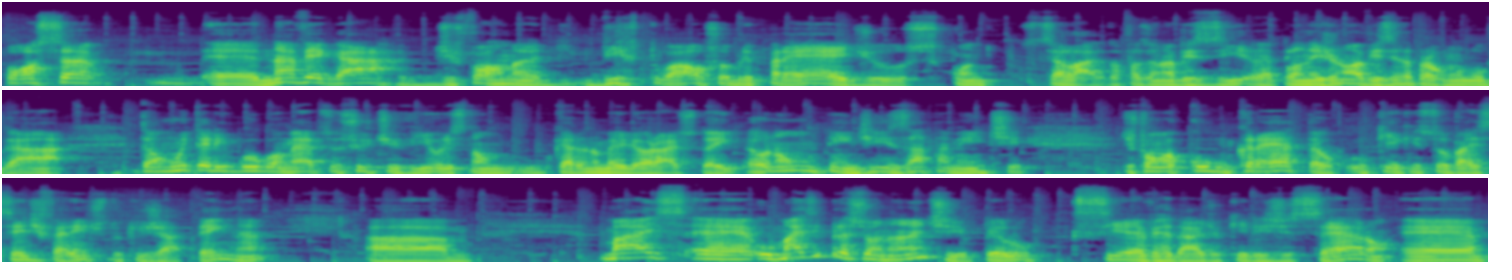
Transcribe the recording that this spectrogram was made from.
possa é, navegar de forma virtual sobre prédios, quando, sei lá, estou fazendo uma visita, é, planejando uma visita para algum lugar. Então, muito ali Google Maps e o Street View, eles estão querendo melhorar isso daí. Eu não entendi exatamente de forma concreta o que, que isso vai ser diferente do que já tem, né? Uh, mas é, o mais impressionante, pelo se é verdade o que eles disseram, é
